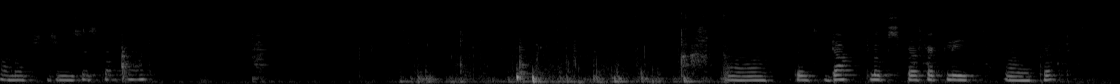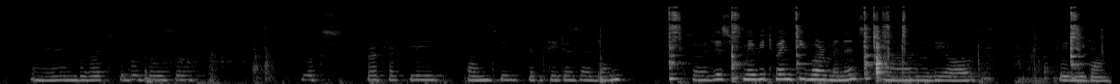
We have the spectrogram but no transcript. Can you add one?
how much juice is coming out. Uh, the duck looks perfectly uh, cooked. And the vegetables also looks perfectly done. See the potatoes are done. So just maybe 20 more minutes uh, will be all really done.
